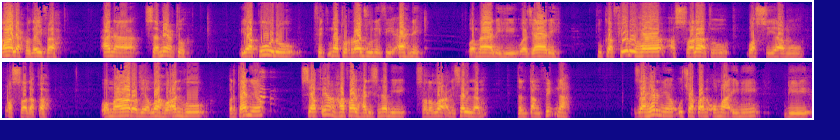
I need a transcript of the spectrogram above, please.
Qala Huzaifah, ana sami'tuhu ar-rajuli fi ahlihi wa malihi wa jarihi tukaffiruha as-salatu was-siyamu was-sadaqah. Umar radhiyallahu anhu bertanya, siapa yang hafal hadis Nabi sallallahu alaihi wasallam tentang fitnah? Zahirnya ucapan Umar ini di,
